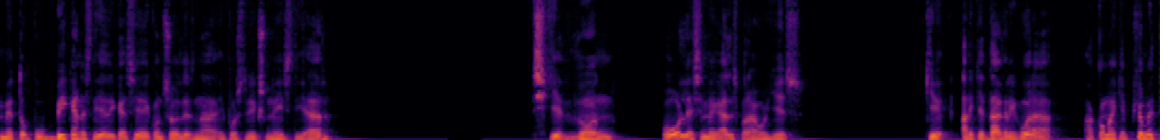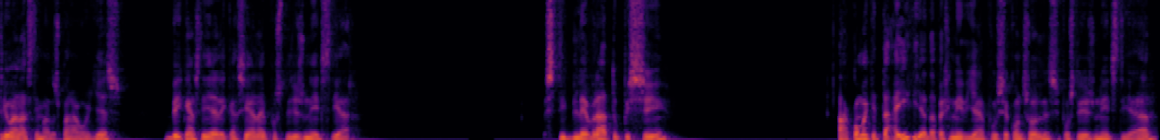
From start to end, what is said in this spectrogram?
Με το που μπήκαν στη διαδικασία οι κονσόλες να υποστηρίξουν HDR σχεδόν όλες οι μεγάλες παραγωγές και αρκετά γρήγορα ακόμα και πιο μετρίου αναστήματος παραγωγές μπήκαν στη διαδικασία να υποστηρίζουν HDR. Στην πλευρά του PC ακόμα και τα ίδια τα παιχνίδια που σε κονσόλες υποστηρίζουν HDR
